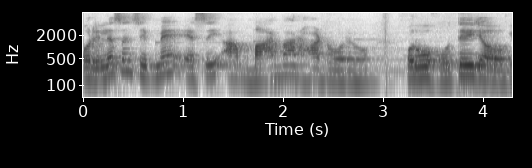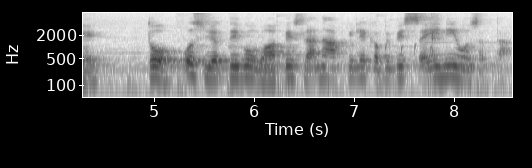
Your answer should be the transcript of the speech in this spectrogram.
और रिलेशनशिप में ऐसे ही आप बार बार हर्ट हो रहे हो और वो होते ही जाओगे तो उस व्यक्ति को वापस लाना आपके लिए कभी भी सही नहीं हो सकता।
